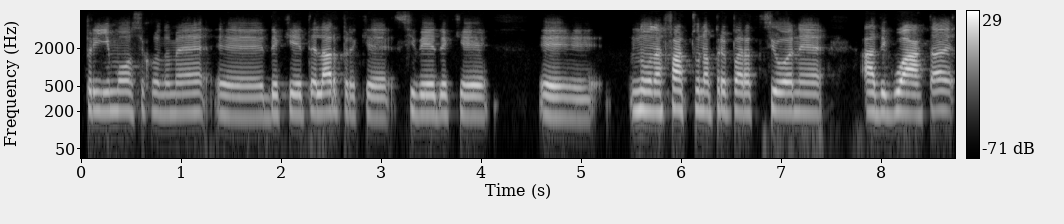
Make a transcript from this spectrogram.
Primo, secondo me, eh, De Ketelar, perché si vede che eh, non ha fatto una preparazione adeguata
